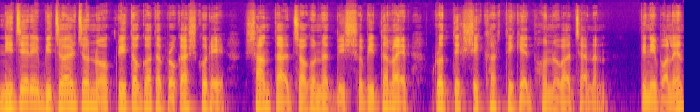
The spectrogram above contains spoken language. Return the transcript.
নিজের এই বিজয়ের জন্য কৃতজ্ঞতা প্রকাশ করে শান্তা জগন্নাথ বিশ্ববিদ্যালয়ের প্রত্যেক শিক্ষার্থীকে ধন্যবাদ জানান। তিনি বলেন,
